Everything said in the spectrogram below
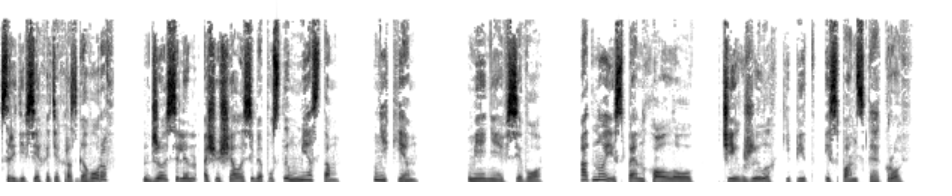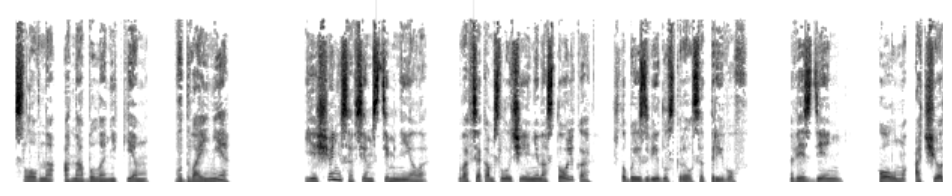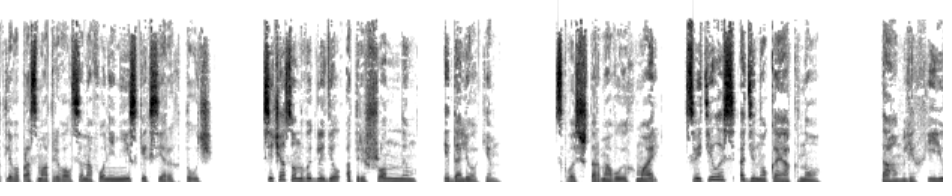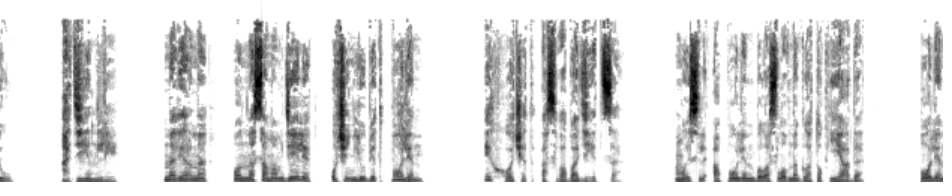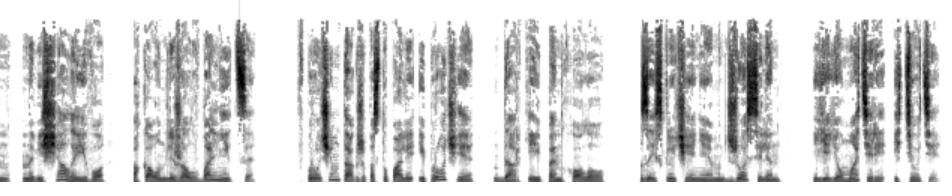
Среди всех этих разговоров Джоселин ощущала себя пустым местом, никем. Менее всего, одной из Пенхоллоу, в чьих жилах кипит испанская кровь. Словно она была никем вдвойне. Еще не совсем стемнело. Во всяком случае, не настолько, чтобы из виду скрылся Тривов. Весь день холм отчетливо просматривался на фоне низких серых туч. Сейчас он выглядел отрешенным и далеким. Сквозь штормовую хмарь светилось одинокое окно. Там ли Хью? Один ли? Наверное, он на самом деле очень любит Полин и хочет освободиться. Мысль о Полин была словно глоток яда. Полин навещала его, пока он лежал в больнице. Впрочем, так же поступали и прочие Дарки и Пенхоллоу, за исключением Джоселин, ее матери и тети.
